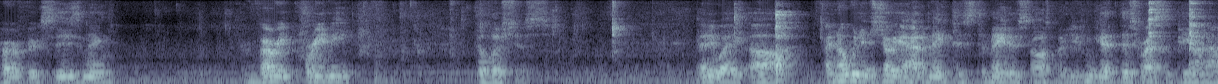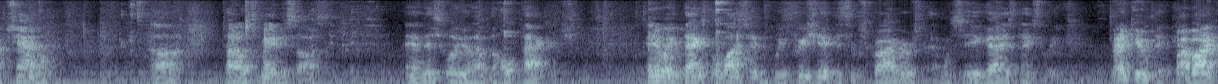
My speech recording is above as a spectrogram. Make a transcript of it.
Perfect seasoning. Very creamy. Delicious. Anyway, uh, I know we didn't show you how to make this tomato sauce, but you can get this recipe on our channel, uh, titled Tomato Sauce. And this way you'll have the whole package. Anyway, thanks for watching. We appreciate the subscribers, and we'll see you guys next week. Thank you. Bye bye.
